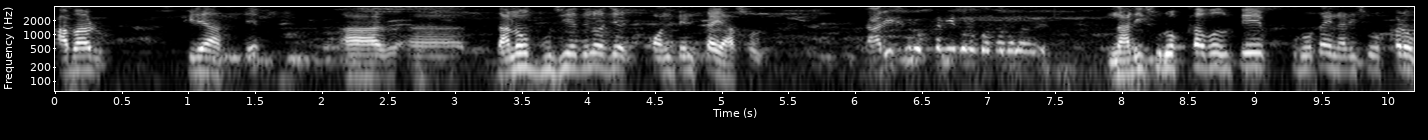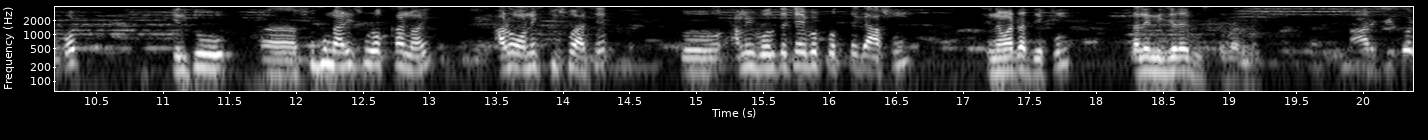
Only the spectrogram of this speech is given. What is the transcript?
আবার ফিরে আসছে। আর আহ, দানব বুঝিয়ে দিল যে কন্টেন্টটাই আসল। নারী সুরক্ষা নিয়ে কোনো কথা বলা হয়েছে? নারী সুরক্ষা বলতে পুরোটাই নারী সুরক্ষার ওপর। কিন্তু শুধু নারী সুরক্ষা নয় আরও অনেক কিছু আছে। তো আমি বলতে চাইব প্রত্যেকে আসুন সিনেমাটা দেখুন তাহলে নিজেরাই বুঝতে পারবেন। RG Kar.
